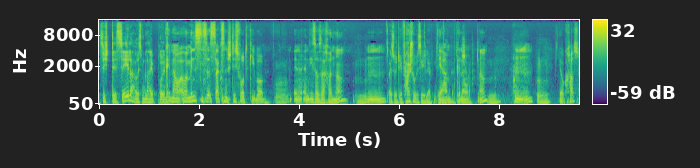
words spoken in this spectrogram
sich die Seele aus dem Leib brüllen. Genau, aber mindestens ist Sachsen Stichwortgeber in, in dieser Sache, ne? Also die Faschoseele. Ja, Fall genau. ja. Ne? Mhm. Ja, krass.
